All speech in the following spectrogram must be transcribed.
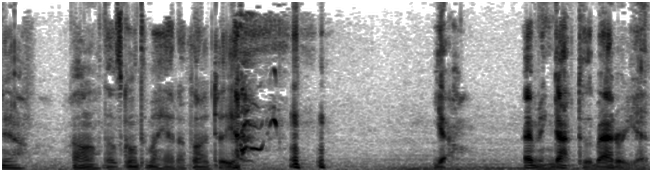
yeah, I don't know. That was going through my head. I thought I'd tell you. yeah. I haven't even got to the battery yet.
